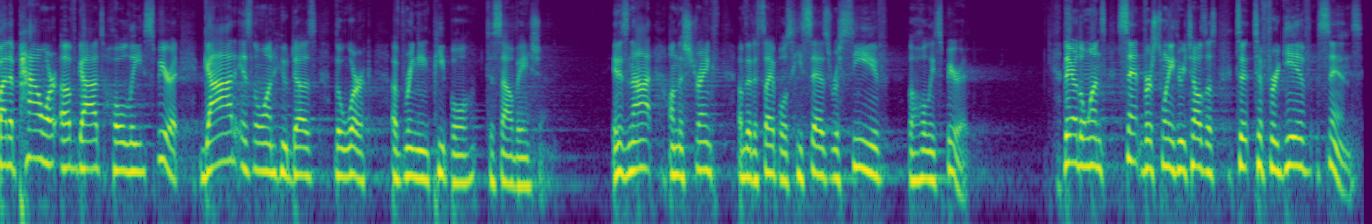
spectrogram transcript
by the power of God's Holy Spirit. God is the one who does the work of bringing people to salvation. It is not on the strength of the disciples. He says, receive the Holy Spirit. They are the ones sent, verse 23 tells us, to, to forgive sins.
